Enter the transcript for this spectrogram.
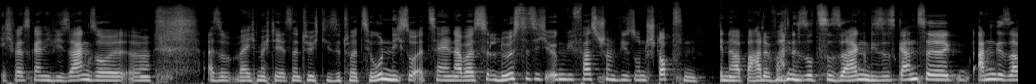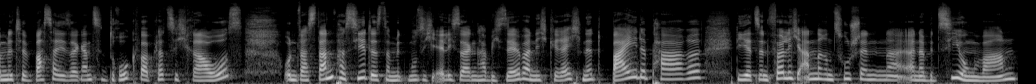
ich weiß gar nicht, wie ich sagen soll, äh, also, weil ich möchte jetzt natürlich die Situation nicht so erzählen, aber es löste sich irgendwie fast schon wie so ein Stopfen in der Badewanne sozusagen. Dieses ganze angesammelte Wasser, dieser ganze Druck war plötzlich raus. Und was dann passiert ist, damit muss ich ehrlich sagen, habe ich selber nicht gerechnet. Beide Paare, die jetzt in völlig anderen Zuständen einer Beziehung waren,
